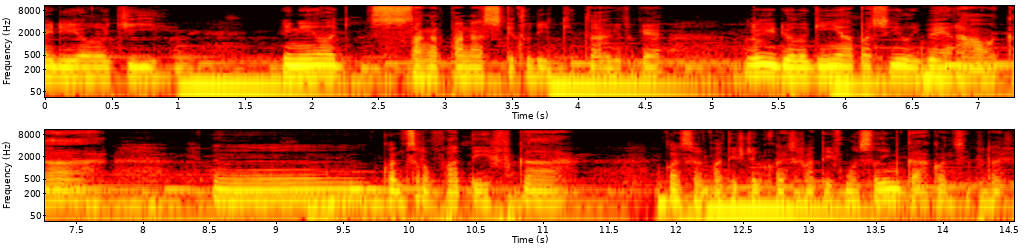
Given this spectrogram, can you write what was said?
Ideologi ini lagi sangat panas gitu di kita gitu kayak lu ideologinya apa sih? Liberal kah? Hmm, konservatif kah? Konservatif juga konservatif muslim kah? Konservatif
